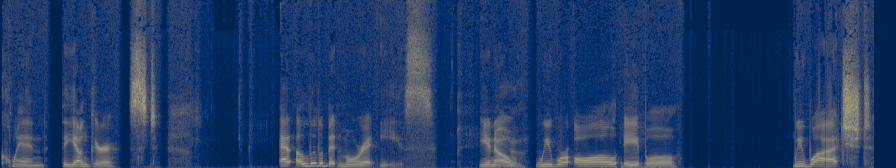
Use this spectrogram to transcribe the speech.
Quinn, the youngest, at a little bit more at ease. You know, Yeah. we were all able, we watched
